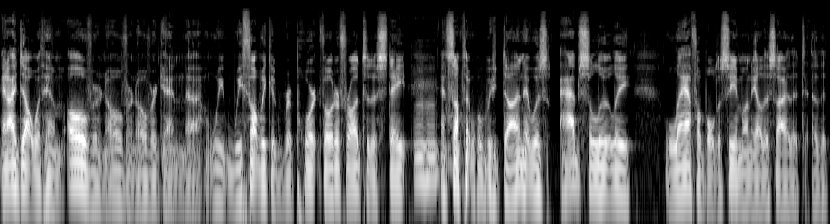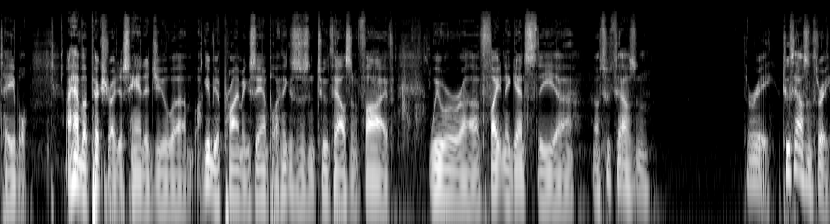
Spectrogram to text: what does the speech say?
And I dealt with him over and over and over again. Uh, we we thought we could report voter fraud to the state, and something would be done. It was absolutely laughable to see him on the other side of the, t- of the table. I have a picture I just handed you. Um, I'll give you a prime example. I think this was in 2005. We were uh, fighting against the uh, oh, 2003, 2003.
